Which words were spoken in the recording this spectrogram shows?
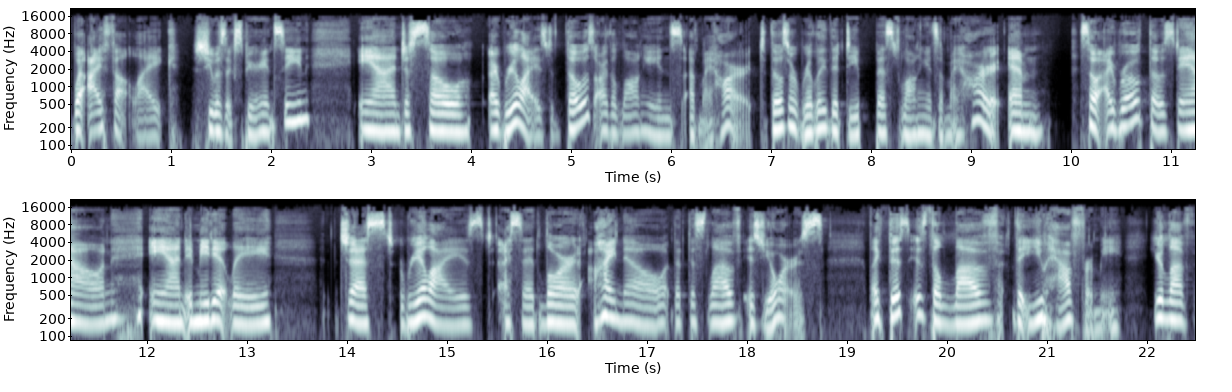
what I felt like she was experiencing. And just so I realized those are the longings of my heart. Those are really the deepest longings of my heart. And so I wrote those down and immediately just realized I said, Lord, I know that this love is yours. Like, this is the love that you have for me. Your love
